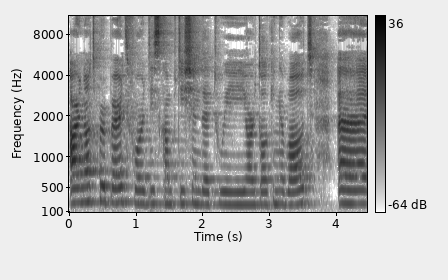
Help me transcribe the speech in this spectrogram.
are not prepared for this competition that we are talking about, uh,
